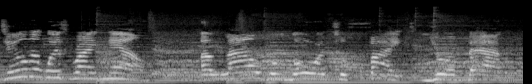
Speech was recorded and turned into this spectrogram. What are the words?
dealing with right now, allow the Lord to fight your battle.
